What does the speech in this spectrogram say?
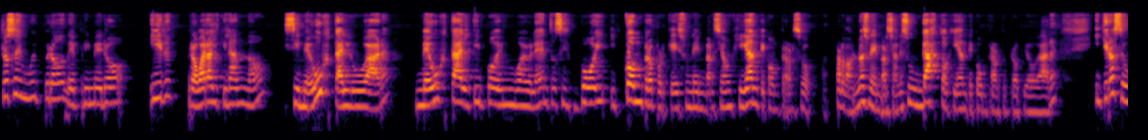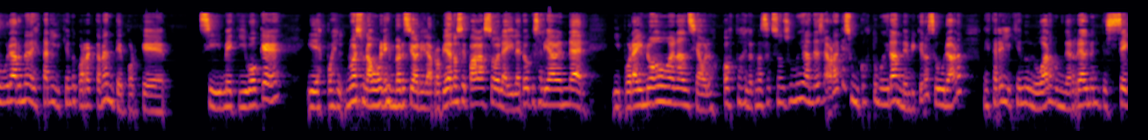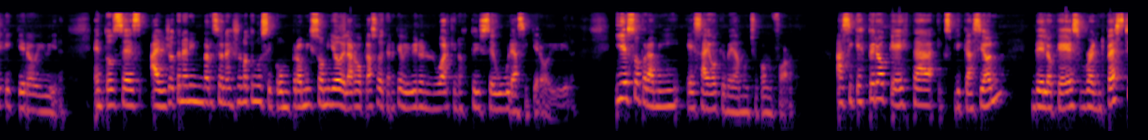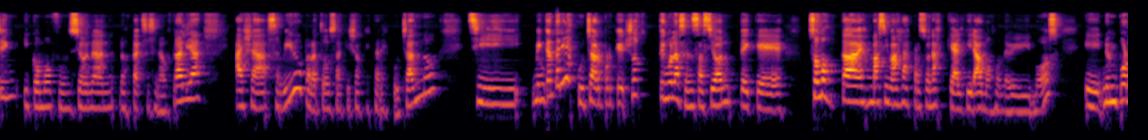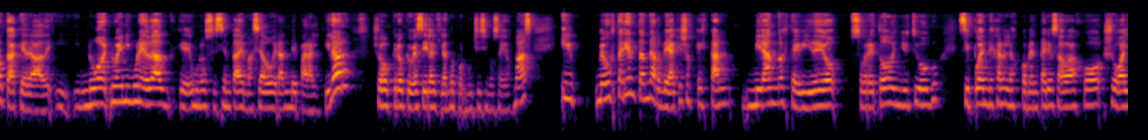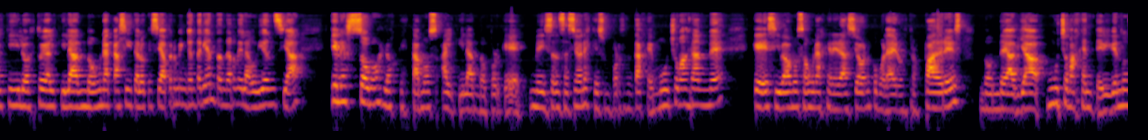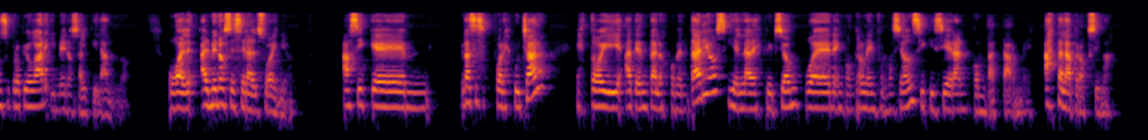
Yo soy muy pro de primero ir, probar alquilando. Si me gusta el lugar, me gusta el tipo de inmueble, entonces voy y compro porque es una inversión gigante comprar su, perdón, no es una inversión, es un gasto gigante comprar tu propio hogar. Y quiero asegurarme de estar eligiendo correctamente porque si me equivoqué y después no es una buena inversión y la propiedad no se paga sola y la tengo que salir a vender y por ahí no hago ganancia o los costos de la transacción son muy grandes, la verdad que es un costo muy grande. Me quiero asegurar de estar eligiendo un lugar donde realmente sé que quiero vivir. Entonces, al yo tener inversiones, yo no tengo ese compromiso mío de largo plazo de tener que vivir en un lugar que no estoy segura si quiero vivir. Y eso para mí es algo que me da mucho confort. Así que espero que esta explicación de lo que es rent vesting y cómo funcionan los taxes en Australia haya servido para todos aquellos que están escuchando. Si me encantaría escuchar porque yo tengo la sensación de que somos cada vez más y más las personas que alquilamos donde vivimos no importa qué edad, y, no, no, hay ninguna edad que uno se sienta demasiado grande para alquilar. Yo creo que voy a seguir alquilando por muchísimos años más. Y me gustaría entender de aquellos que están mirando este video, sobre todo en YouTube, si pueden dejar en los comentarios abajo, yo alquilo, estoy alquilando una casita, lo que sea, pero me encantaría entender de la audiencia quiénes somos los que estamos alquilando, porque mi sensación es que es un porcentaje mucho más grande que si vamos a una generación como la de nuestros padres, donde había mucha más gente viviendo en su propio hogar y menos alquilando. O al, menos ese era el sueño. Así que mm, gracias por escuchar. Estoy atenta a los comentarios y en la descripción pueden encontrar la información si quisieran contactarme. Hasta la próxima.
